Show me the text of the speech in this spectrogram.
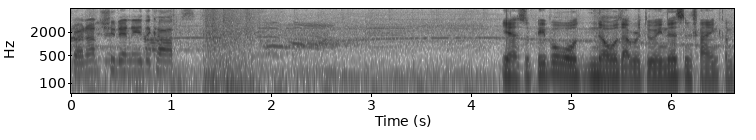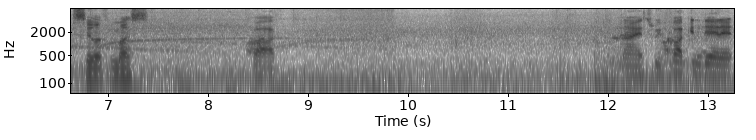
Try not to shoot any of the cops. Yeah, so people will know that we're doing this and try and come steal it from us. Fuck. Nice, we fucking did it.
